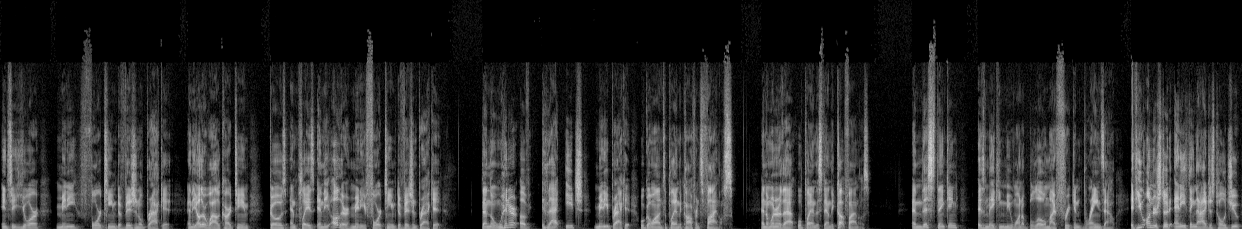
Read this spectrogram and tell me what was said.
into your mini four team divisional bracket, and the other wildcard team goes and plays in the other mini four team division bracket, then the winner of that each mini bracket will go on to play in the conference finals. And the winner of that will play in the Stanley Cup finals. And this thinking is making me want to blow my freaking brains out. If you understood anything that I just told you,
